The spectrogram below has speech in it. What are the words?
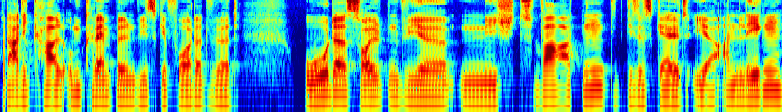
radikal umkrempeln, wie es gefordert wird? Oder sollten wir nicht warten, dieses Geld eher anlegen,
